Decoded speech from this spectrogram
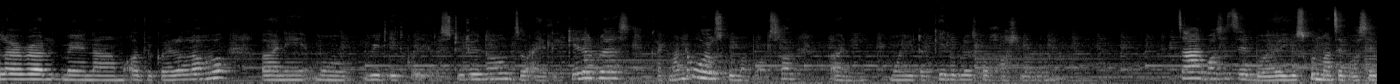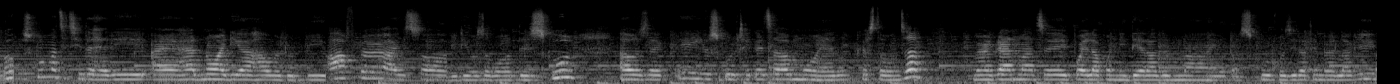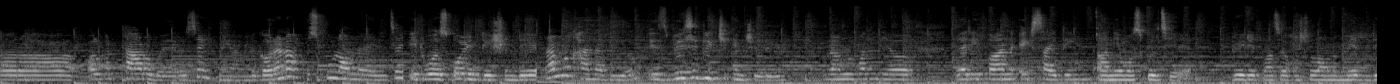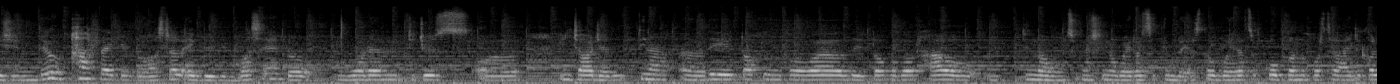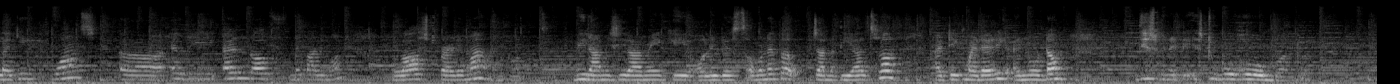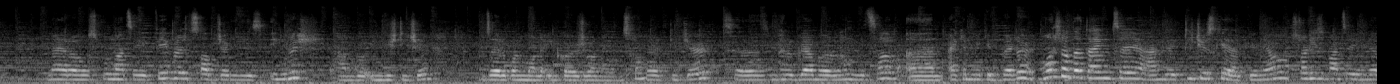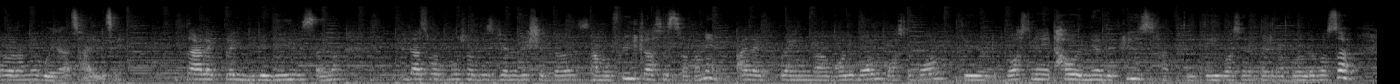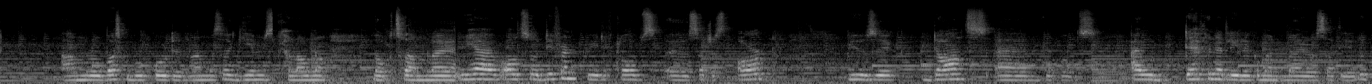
Hello everyone मेरो नाम अद्र कोइराला हो अनि म ग्रेड एटको एउटा स्टुडेन्ट हो जो अहिले केडब्लुएस काठमाडौँ वर्ल्ड स्कुलमा पढ्छ अनि म एउटा केडब्लुएसको हस्टेलर पनि हो। चार वर्ष चाहिँ भयो यो स्कुलमा चाहिँ बसेको। स्कुलमा चाहिँ छिर्दाखेरि I had no idea how it would be after I saw videos about this school I was like a यो स्कुल ठिकै छ म हेरौँ कस्तो हुन्छ? मेरो ग्रान्डमा चाहिँ पहिला पनि देहरादुनमा एउटा स्कुल खोजिरहेको थियो मेरो लागि। तर अलिकति टाढो भएर चाहिँ हामीले गरेन। स्कुल आउँदाखेरि चाहिँ इट वाज ओरिएन्टेसन डे राम्रो खाना दियो। इट्स बेसिकली चिकन चिली राम्रो पनि थियो। भेरी फन एक्साइटिङ अनि म स्कुल छिरेँ। ग्रेड एटमा चाहिँ हस्टेल आउनु मेरो डिसिजन थियो आफ्टर आई केट हस्टेल एक दुई दिन बसेँ र मोडर्न टिचर्स इन्चार्जहरू तिनीहरू they talking for they talk about how तिमीलाई हुन्छ किन भइरहेछ तिमीलाई यस्तो भइरहेछ कोप गर्नुपर्छ अहिलेको लागि once every end of Nepali month last फ्राइडेमा बिरामी सिरामी केही हलिडेज छ भने त जान दिइहाल्छ I take my diary I note down this minute is to go home भनेर मेरो स्कुलमा चाहिँ फेभरेट सब्जेक्ट इज इङ्ग्लिस हाम्रो इङ्ग्लिस टिचर जहिले पनि मलाई इन्करेज गर्नुहुन्छ। मेरो टिचर मेरो ग्रामर राम्रो छ and I can make it better most of the time चाहिँ हामीले टिचर्सकै हेल्प लिने हो। स्टडिजमा चाहिँ मेरो राम्रो गइरहेको छ अहिले चाहिँ। I like playing video games होइन। That's what most of this generation दस हाम्रो फ्री क्लासेस छ भने I like playing volleyball basketball त्यो बस्ने ठाउँ नियर द हामी त्यही बसेर बेलुका बोल्दै बस्छ। हाम्रो बास्केटबल कोर्टहरू राम्रो छ गेम्स खेलाउन लाग्छ हामीलाई. We have also different creative clubs such as art music dance and vocals I would definitely recommend मेरो साथीहरू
